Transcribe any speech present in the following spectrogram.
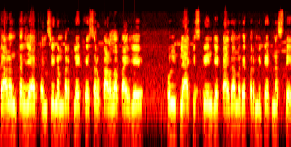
त्यानंतर जे आहे फॅन्सी नंबर प्लेट हे सर्व काढला पाहिजे. फुल ब्लॅक स्क्रीन जे कायद्यामध्ये परमिटेड नसते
